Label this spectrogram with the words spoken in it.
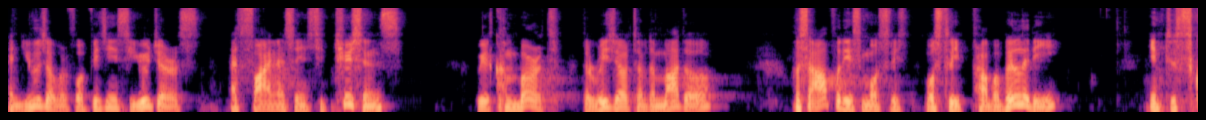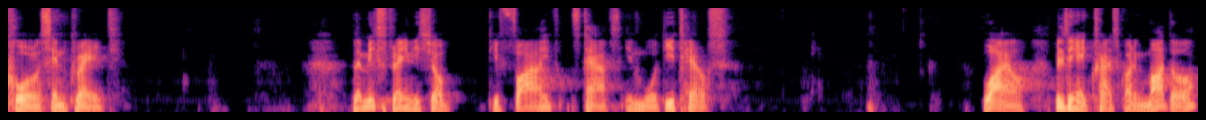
and usable for business users at financial institutions, we'll convert the result of the model, whose output is mostly, mostly probability, into scores and grades. Let me explain each of the five steps in more details. While building a credit scoring model,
